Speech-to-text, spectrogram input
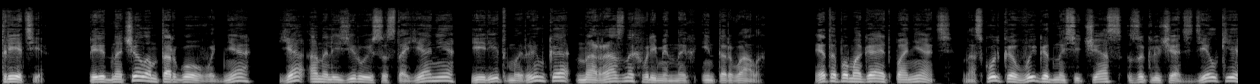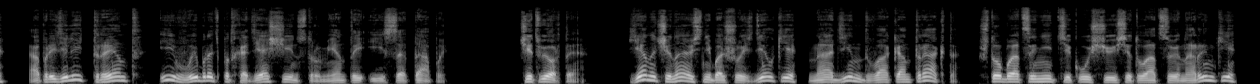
Третье. Перед началом торгового дня я анализирую состояние и ритмы рынка на разных временных интервалах. Это помогает понять, насколько выгодно сейчас заключать сделки, определить тренд и выбрать подходящие инструменты и сетапы. Четвертое. Я начинаю с небольшой сделки на 1-2 контракта, чтобы оценить текущую ситуацию на рынке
